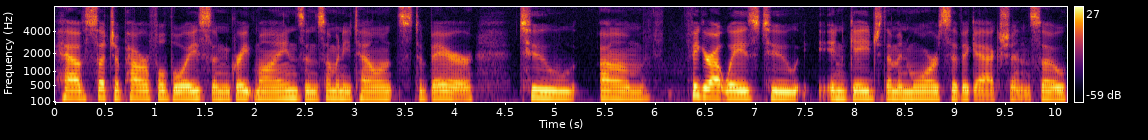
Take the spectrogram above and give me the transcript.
have such a powerful voice and great minds and so many talents to bear to um, figure out ways to engage them in more civic action. So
